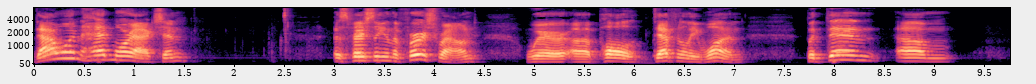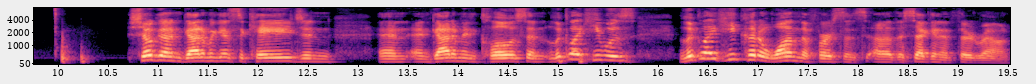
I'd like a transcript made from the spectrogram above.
That one had more action, especially in the first round, where uh, Paul definitely won. But then um, Shogun got him against the cage and and and got him in close and looked like he was looked like he could have won the first and uh, the second and third round.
